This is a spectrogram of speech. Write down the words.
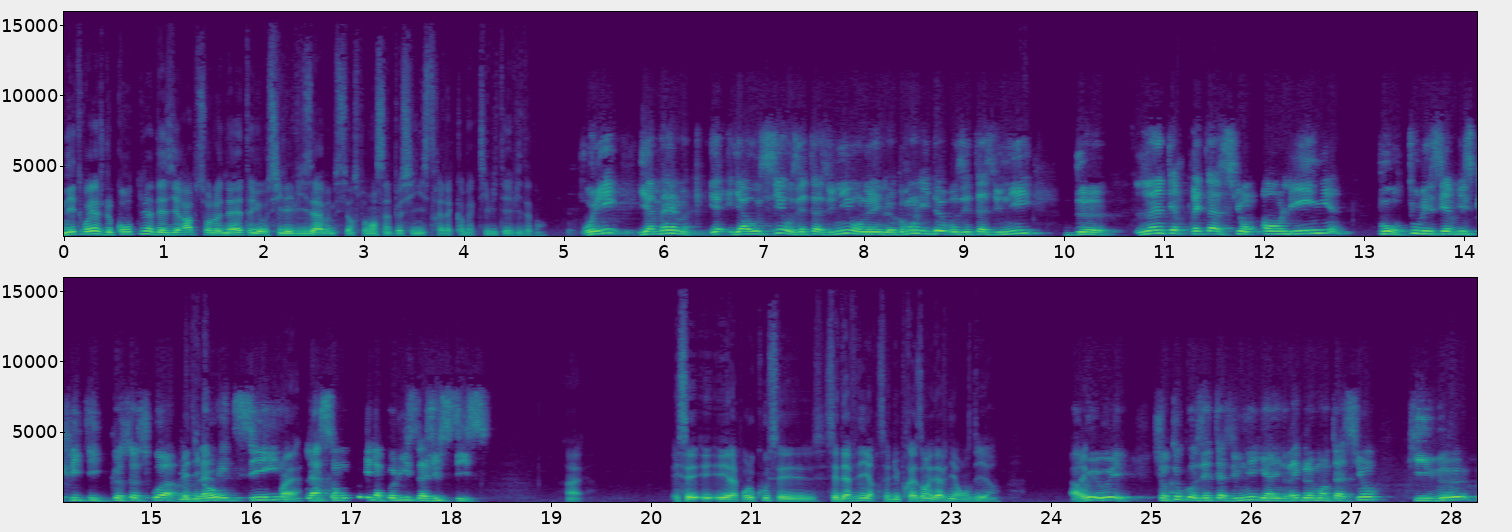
nettoyage de contenu indésirable sur le net. Il y a aussi les visas, même si en ce moment c'est un peu sinistré là, comme activité évidemment. Oui, il y a même, il y a aussi aux États-Unis, on est le grand leader aux États-Unis de l'interprétation en ligne pour tous les services critiques, que ce soit la médecine, la santé, la police, la justice. Ouais. Et, et, là, pour le coup, c'est d'avenir, c'est du présent et d'avenir, on se dit. Hein. Ah oui, oui. Surtout qu'aux États-Unis, il y a une réglementation qui veut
